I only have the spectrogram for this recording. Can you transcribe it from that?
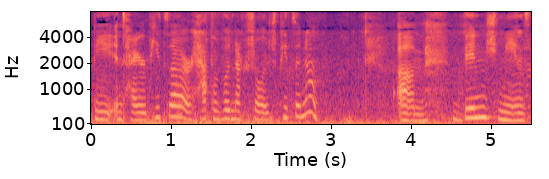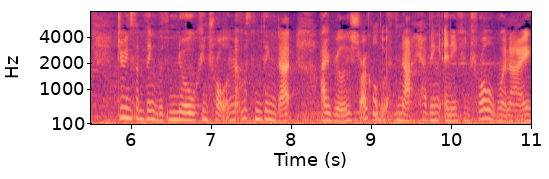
the entire pizza or half of an extra large pizza? No. Um, binge means doing something with no control, and that was something that I really struggled with, not having any control when I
